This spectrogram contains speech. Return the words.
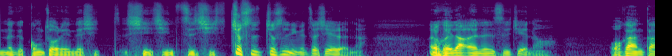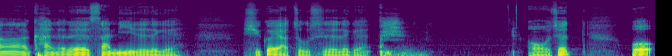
那个工作人员的信信心志气？就是就是你们这些人呐、啊。那回到恩恩事件哦，我看刚刚看了这个三立的这个许贵雅主持的这个，哦，我就我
